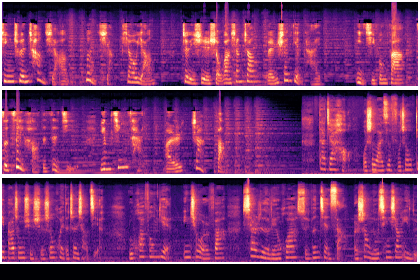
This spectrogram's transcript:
青春畅想，梦想飘扬。这里是守望相张文山电台，意气风发，做最好的自己，因精彩而绽放。大家好，我是来自福州第八中学学生会的郑小杰。如花枫叶，因秋而发。夏日的莲花随风渐洒，而上流清香一缕。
